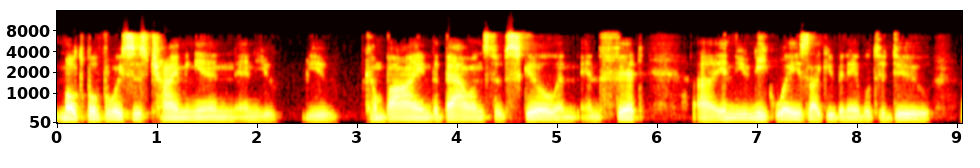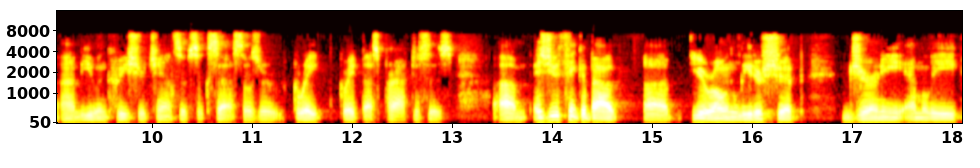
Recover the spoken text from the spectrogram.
multiple voices chiming in and you, you combine the balance of skill and, and fit uh, in unique ways like you've been able to do, um, you increase your chance of success. Those are great, great best practices. Um, as you think about uh, your own leadership journey, Emily,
